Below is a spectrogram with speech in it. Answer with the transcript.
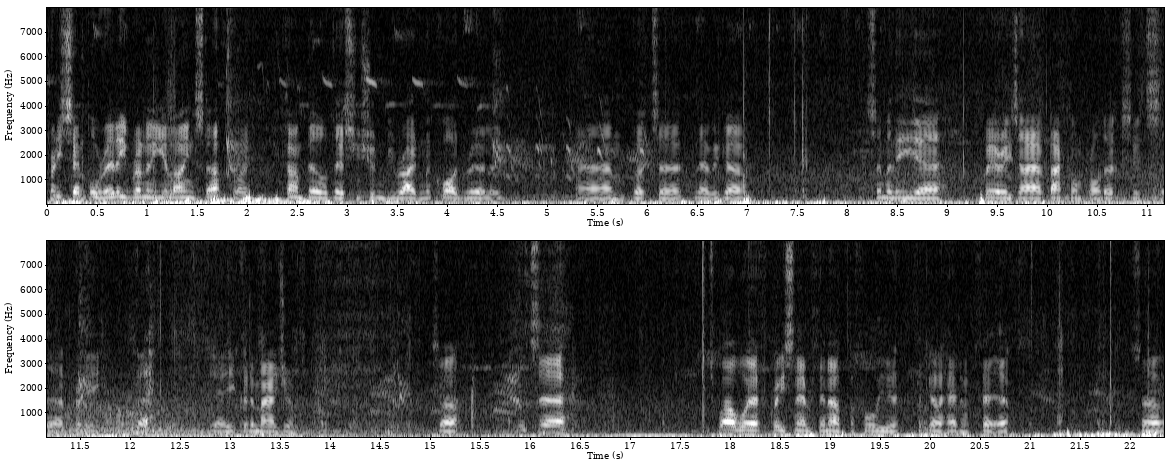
pretty simple really, running your line stuff. Like you can't build this, you shouldn't be riding a quad really. Um, but uh, there we go. Some of the uh, queries I have back on products, it's uh, pretty, yeah, you could imagine. So it's uh, it's well worth greasing everything up before you go ahead and fit it. So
